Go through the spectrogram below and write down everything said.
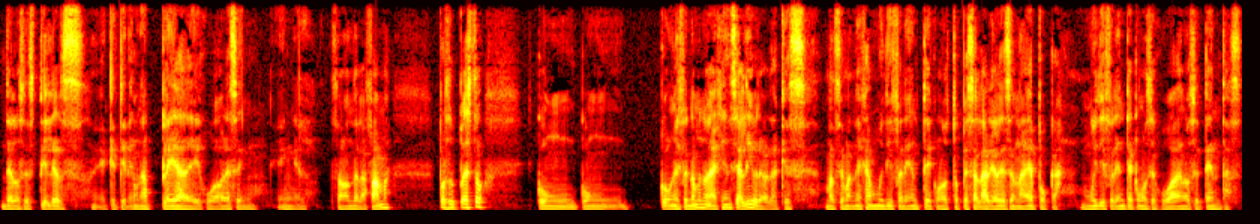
de los Steelers, eh, que tienen una playa de jugadores en, en, el Salón de la Fama. Por supuesto, con, con, con el fenómeno de agencia libre, ¿verdad? Que es se maneja muy diferente con los topes salariales en la época, muy diferente a cómo se jugaba en los 70s.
